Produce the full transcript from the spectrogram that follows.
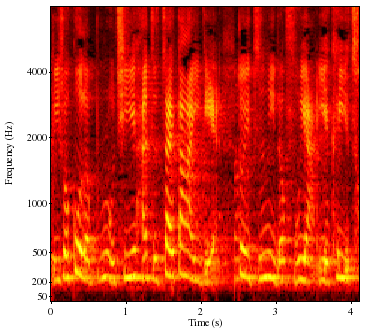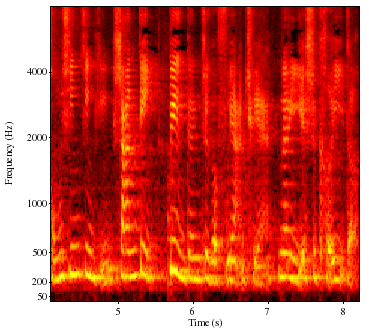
比如说过了哺乳期，孩子再大一点，对子女的抚养也可以重新进行商定，变更这个抚养权，那也是可以的。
